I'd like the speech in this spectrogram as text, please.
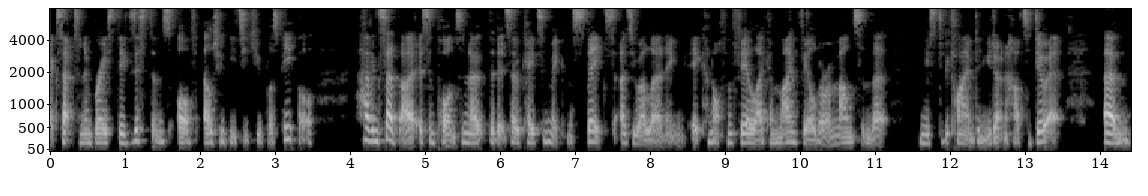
accept and embrace the existence of LGBTQ plus people. Having said that, it's important to note that it's okay to make mistakes as you are learning. It can often feel like a minefield or a mountain that needs to be climbed and you don't know how to do it. Um,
